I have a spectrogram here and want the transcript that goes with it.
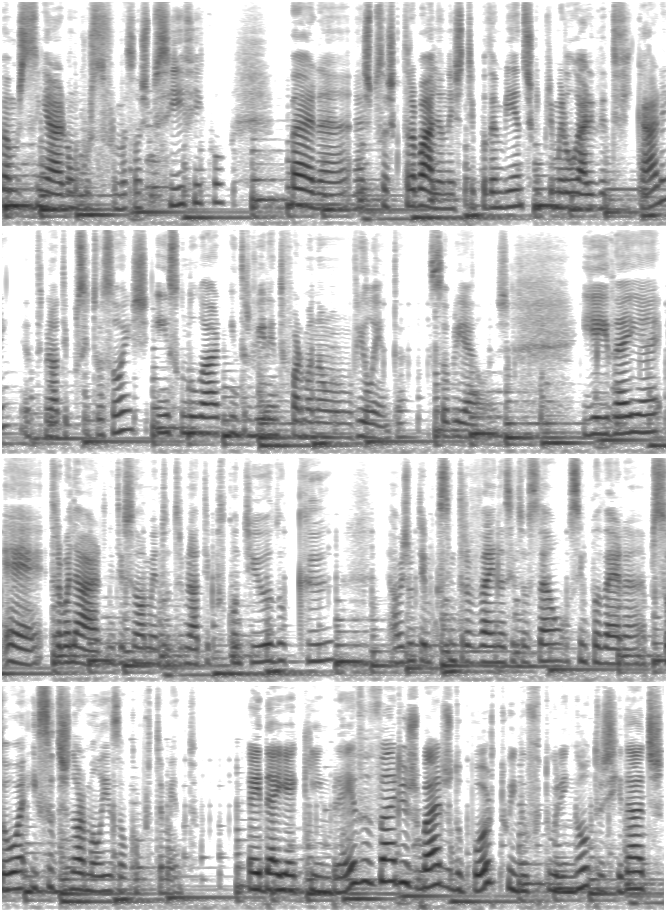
Vamos desenhar um curso de formação específico para as pessoas que trabalham neste tipo de ambientes, que, em primeiro lugar, identificarem determinado tipo de situações e, em segundo lugar, intervirem de forma não violenta sobre elas. E a ideia é trabalhar intencionalmente um determinado tipo de conteúdo que, ao mesmo tempo que se intervém na situação, se empodera a pessoa e se desnormaliza o comportamento. A ideia é que em breve vários bares do Porto e no futuro em outras cidades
